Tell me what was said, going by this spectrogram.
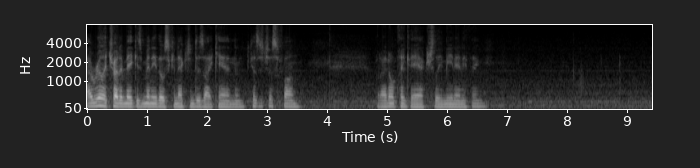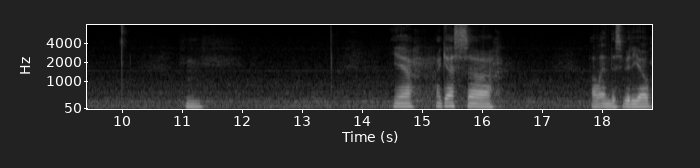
I really try to make as many of those connections as I can because it's just fun. But I don't think they actually mean anything. Hmm. Yeah, I guess uh, I'll end this video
